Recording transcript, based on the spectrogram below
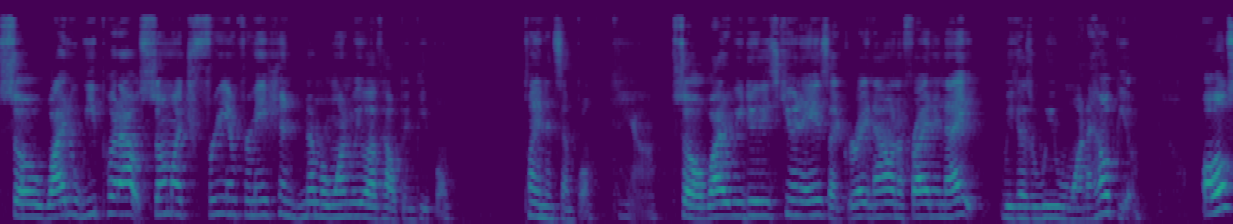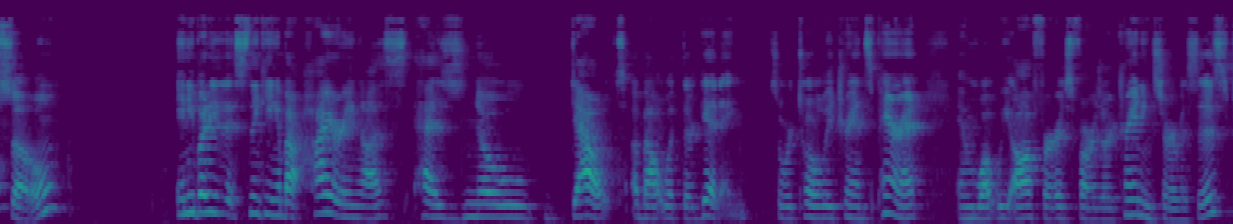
So why do we put out so much free information? Number one, we love helping people. Plain and simple. Yeah. So why do we do these Q and A's like right now on a Friday night? Because we want to help you. Also, anybody that's thinking about hiring us has no doubt about what they're getting. So we're totally transparent in what we offer as far as our training services.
